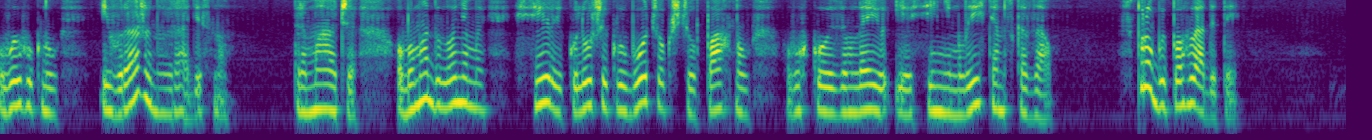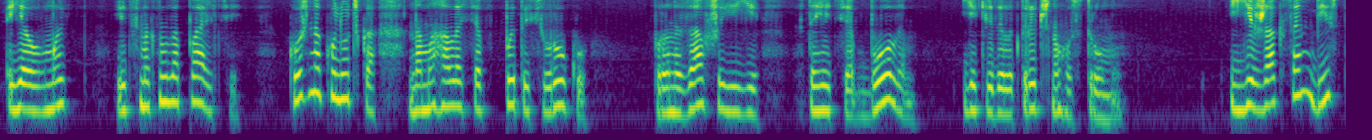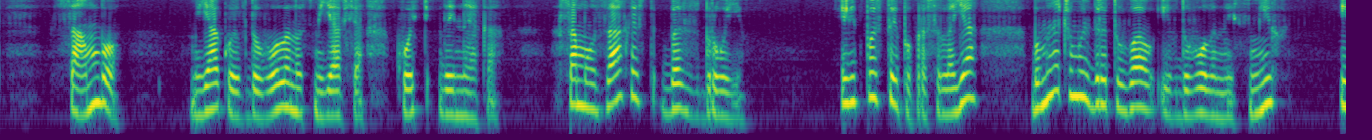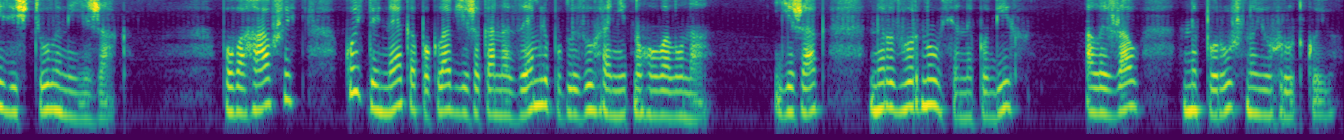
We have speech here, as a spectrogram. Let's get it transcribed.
вигукнув і вражено, і радісно, тримаючи обома долонями сірий колючий клубочок, що пахнув вогкою землею і осіннім листям, сказав Спробуй погладити. Я вмик відсмикнула пальці. Кожна колючка намагалася впитись у руку, пронизавши її, здається, болем, як від електричного струму. Їжак самбіст, самбо, м'яко і вдоволено сміявся кость Дейнека. Самозахист без зброї. І відпусти, попросила я, бо мене чомусь дратував і вдоволений сміх, і зіщулений їжак. Повагавшись, кость Дейнека поклав їжака на землю поблизу гранітного валуна. Їжак не розгорнувся, не побіг, а лежав непорушною грудкою.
